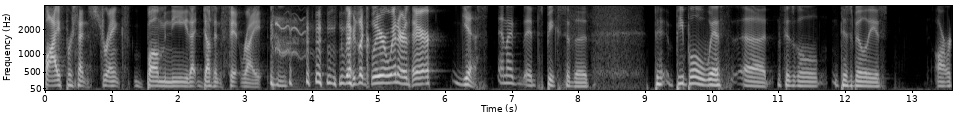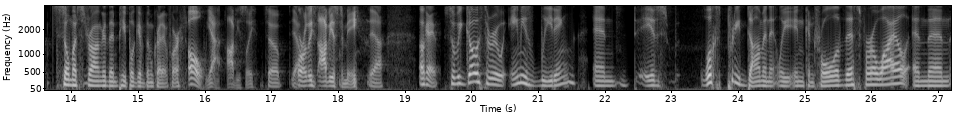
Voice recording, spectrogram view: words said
5% strength bum knee that doesn't fit right. Mm-hmm. There's a clear winner there. Yes, and I it speaks to the p- people with uh, physical disabilities are so much stronger than people give them credit for. Oh, yeah, obviously. So yeah, Or at least obvious to me. yeah. Okay, so we go through. Ami's leading and is looks pretty dominantly in control of this for a while, and then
